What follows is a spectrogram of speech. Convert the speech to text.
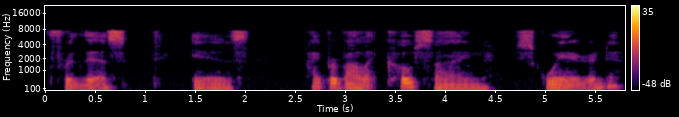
for this is hyperbolic cosine squared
